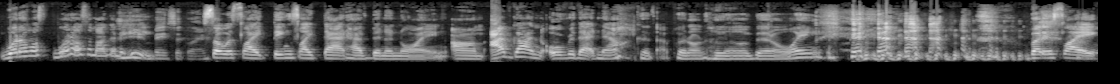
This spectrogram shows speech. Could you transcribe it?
What else what else am I gonna eat? Basically. So it's like things like that have been annoying. Um, I've gotten over that now because I put on a little bit of weight. but it's like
